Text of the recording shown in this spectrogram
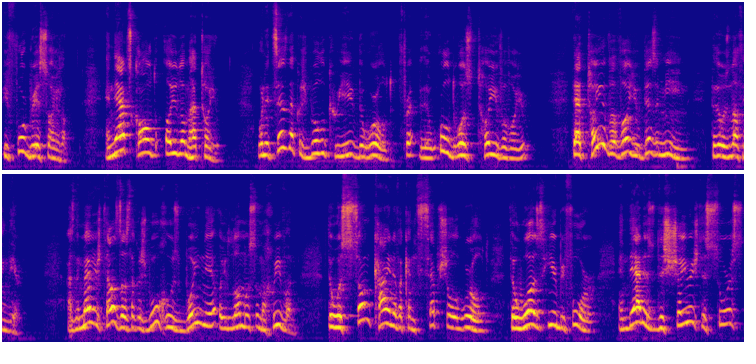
before Bris Oilam. And that's called Oilam HaToyu. When it says that Kushbul created the world, the world was Toyu Vavoyu, that Toyu Vavoyu doesn't mean that there was nothing there. As the Medrash tells us, that. There was some kind of a conceptual world that was here before, and that is the Shirish, the source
